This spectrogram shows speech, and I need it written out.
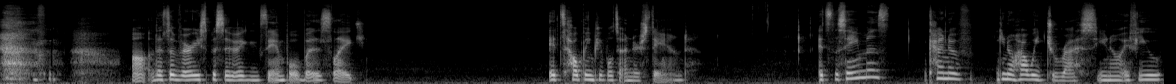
uh, that's a very specific example, but it's like it's helping people to understand. It's the same as kind of, you know, how we dress. You know, if you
